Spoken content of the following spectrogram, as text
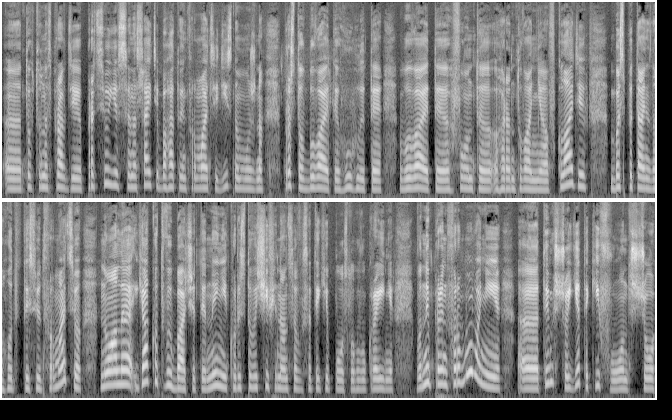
Е, Тобто, насправді працює все на сайті. Багато інформації дійсно можна. Просто вбиваєте, гуглите, вбиваєте фонд гарантування вкладів, без питань знаходите цю інформацію. Ну але як от ви бачите, нині користувачі фінансових все послуг в Україні вони проінформовані е, тим, що є такий фонд, що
